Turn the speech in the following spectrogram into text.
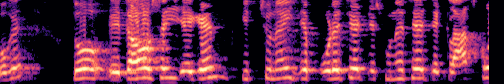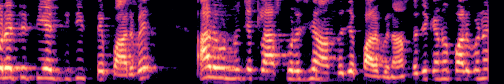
ওকে তো এটাও সেই এগেন কিচ্ছু নেই, যে পড়েছে, যে শুনেছে, যে ক্লাস করেছে সিএসডিজি সে পারবে। আর অন্য যে ক্লাস করেছে আন্দাজে পারবে না। আন্দাজে কেন পারবে না?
